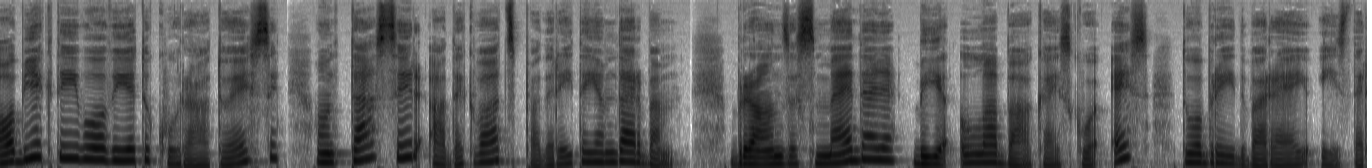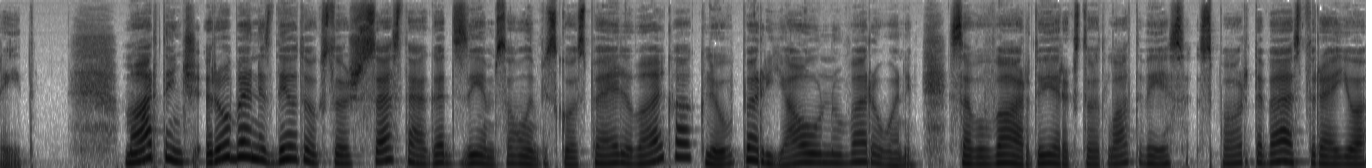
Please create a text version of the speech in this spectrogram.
objektīvo vietu, kurā tu esi, un tas ir adekvāts padarītajam darbam. Bronzas medaļa bija labākais, ko es to brīdi varēju izdarīt. Mārtiņš Rubenis 2006. gada Ziemas Olimpisko spēļu laikā kļuva par jaunu varoni, savu vārdu ierakstot Latvijas sporta vēsturē, jo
